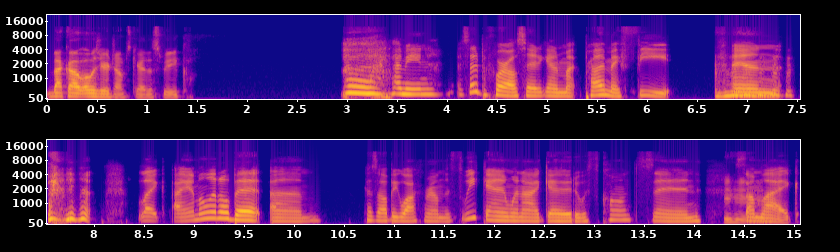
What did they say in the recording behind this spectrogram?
Becca, what was your jump scare this week? I mean, I said it before, I'll say it again. My, probably my feet. And like I am a little bit um because I'll be walking around this weekend when I go to Wisconsin. So I'm Mhm. like,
